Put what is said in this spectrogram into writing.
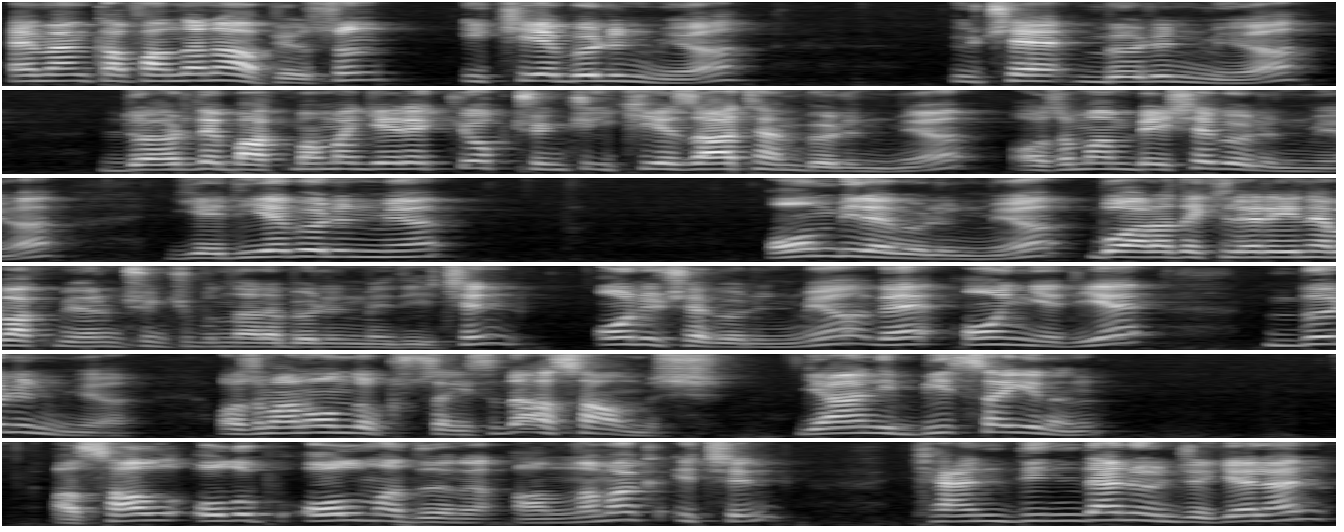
Hemen kafanda ne yapıyorsun? 2'ye bölünmüyor. 3'e bölünmüyor. 4'e bakmama gerek yok çünkü 2'ye zaten bölünmüyor. O zaman 5'e bölünmüyor. 7'ye bölünmüyor. 11'e bölünmüyor. Bu aradakilere yine bakmıyorum çünkü bunlara bölünmediği için. 13'e bölünmüyor ve 17'ye bölünmüyor. O zaman 19 sayısı da asalmış. Yani bir sayının asal olup olmadığını anlamak için kendinden önce gelen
